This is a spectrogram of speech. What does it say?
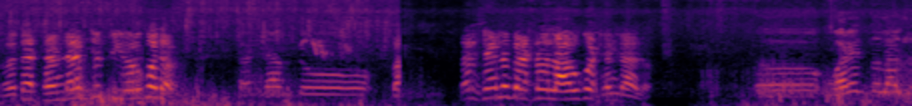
હવે તાર ઠંડા શું પીવો કરો ઠંડા તો. તાર ને બાટલો લાવું કો ઠંડાનો? ઓરેન્જ તો લાગુ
